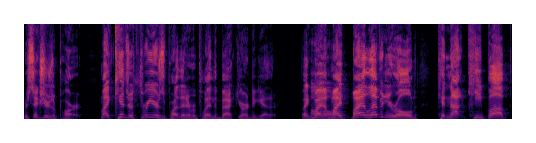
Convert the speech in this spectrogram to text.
They're six years apart. My kids are three years apart. They never play in the backyard together. Like my Oh. my my 11 year old cannot keep up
